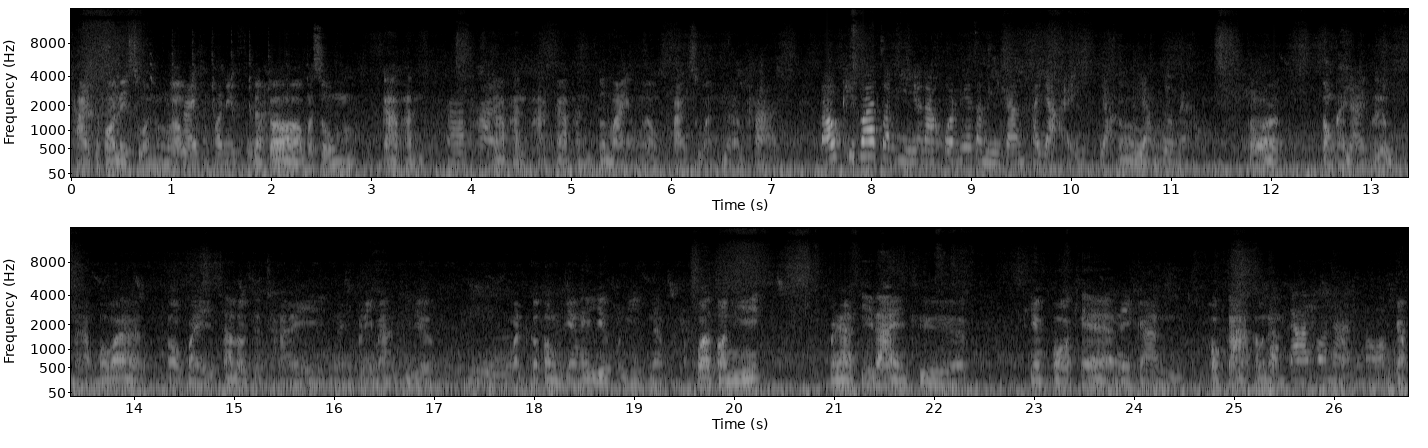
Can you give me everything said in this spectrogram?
ใช้เฉพาะในสวนของเรา ใช้เฉพาะในสวนแล้วก็ผสมก้าพันธุ์กล้าพันก้าพันธุ์ผักก้าพันธุ์ต้นไม้ของเราบางส่วนนะครับ ค่ะ แล้วคิดว่าจะมีอนาคตเนี่ยจะมีการขยายอยากก็ เลี้ยงเพิ่มไหมคะก็ต้องขยายเพิ่มนะครับ เพราะว่าต่อไปถ้าเราจะใช้ในปริมาณที่เยอะที่อยู่มันก็ต้องเลี้ยงให้เยอะกว่านี้นะครับเพราะว่าตอนนี้ ปริมาณที่ได้คือเพียงพอแค่ในการเพาะกล้าเท่าขอนั้นงกล้าเท่านั้นเนาะ กับ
